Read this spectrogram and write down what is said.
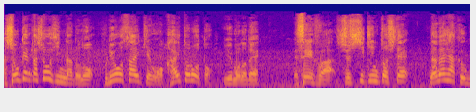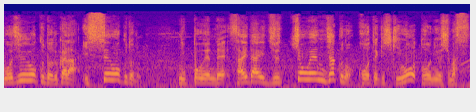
証券化商品などの不良債権を買い取ろうというもので政府は出資金として750億ドルから1000億ドル日本円で最大10兆円弱の公的資金を投入します。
